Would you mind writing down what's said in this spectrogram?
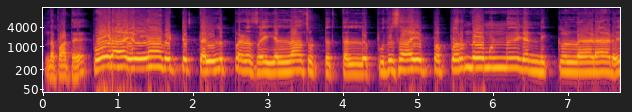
இந்த பாட்டு. போடா எல்லாம் விட்டு தள்ளு பழசை எல்லாம் சுட்டு தள்ளு. புதுசா இப்ப பிறந்தோம்னு எண்ணிக்கொள்ளடாடு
